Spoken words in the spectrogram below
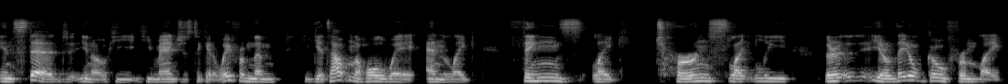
instead, you know, he, he manages to get away from them. He gets out in the hallway and, like, things, like, turn slightly. They're, you know, they don't go from like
